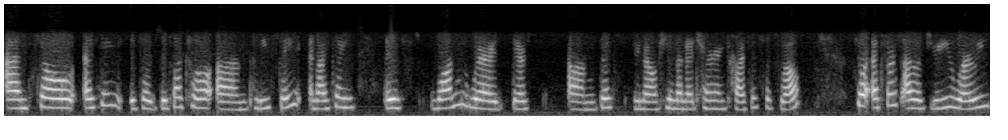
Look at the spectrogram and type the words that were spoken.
and so I think it's a de facto um, police state, and I think it's one where there's um, this you know humanitarian crisis as well. So at first I was really worried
